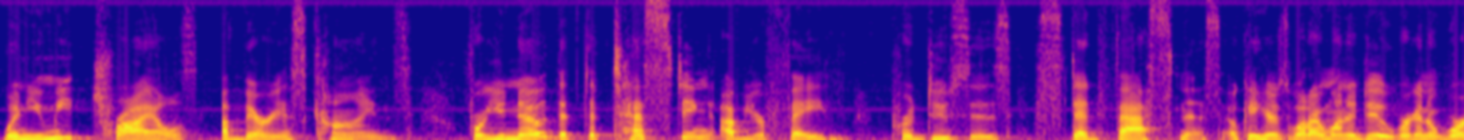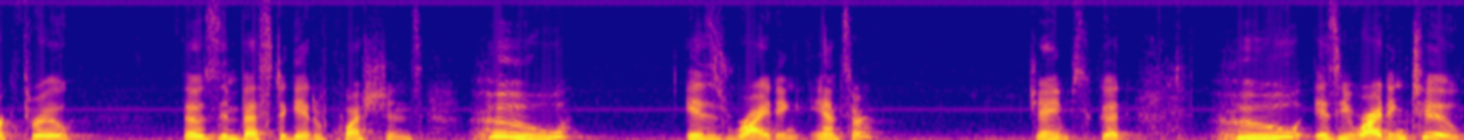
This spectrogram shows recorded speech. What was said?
when you meet trials of various kinds, for you know that the testing of your faith produces steadfastness. Okay, here's what I want to do. We're going to work through those investigative questions. Who is writing? Answer? James. Good. Who is he writing to?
